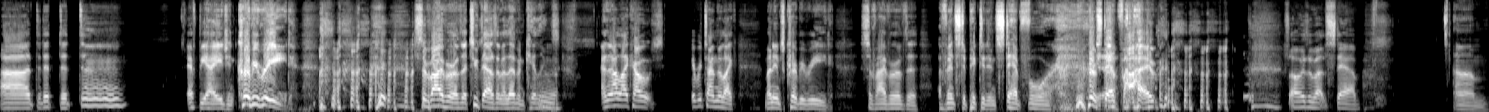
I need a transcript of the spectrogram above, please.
Uh, da-da-da-da. FBI agent Kirby Reed, survivor of the 2011 killings. And then I like how every time they're like, "My name's Kirby Reed, survivor of the events depicted in Stab Four or Stab Five. it's always about stab. Um.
